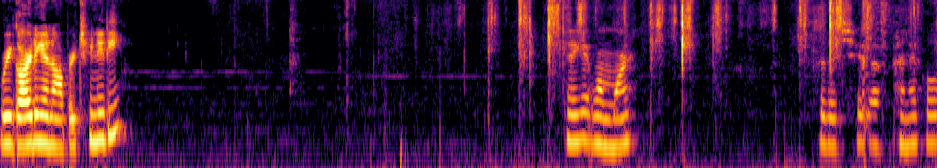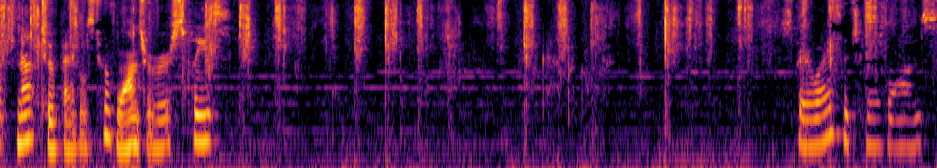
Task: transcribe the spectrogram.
regarding an opportunity. Can I get one more? For the Two of Pentacles, not Two of Pentacles, Two of Wands reverse, please. There, why is the Two of Wands?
